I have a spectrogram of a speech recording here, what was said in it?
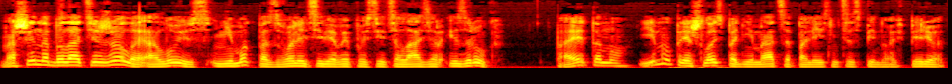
Машина была тяжелая, а Луис не мог позволить себе выпустить лазер из рук, поэтому ему пришлось подниматься по лестнице спиной вперед.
